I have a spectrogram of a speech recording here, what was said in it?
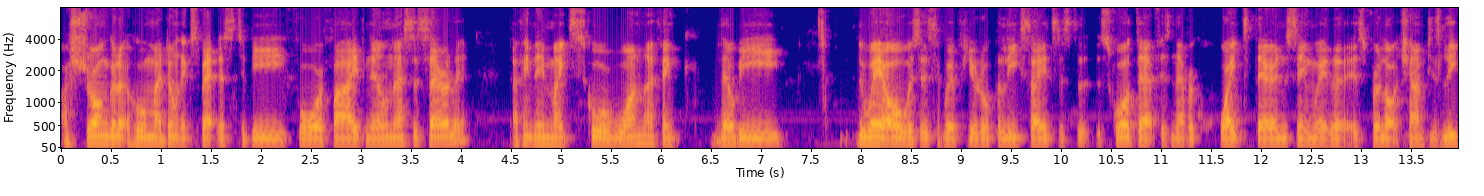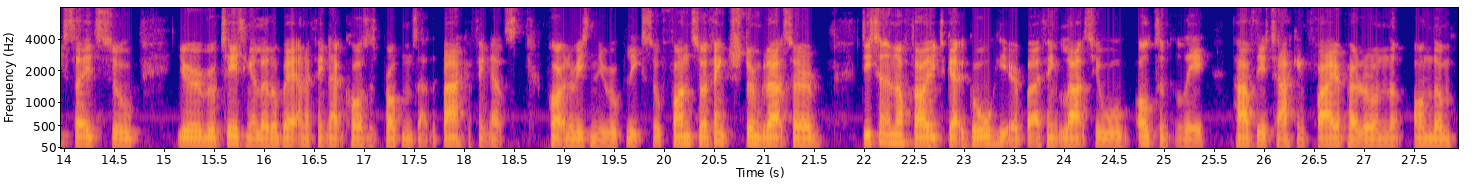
are stronger at home. I don't expect this to be 4 or 5 nil necessarily. I think they might score one. I think they'll be. The way it always is with Europa League sides is that the squad depth is never quite there in the same way that it is for a lot of Champions League sides. So you're rotating a little bit, and I think that causes problems at the back. I think that's part of the reason the Europa League's so fun. So I think Sturm Graz are decent enough value to get a goal here, but I think Lazio will ultimately have the attacking firepower on the, on them.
